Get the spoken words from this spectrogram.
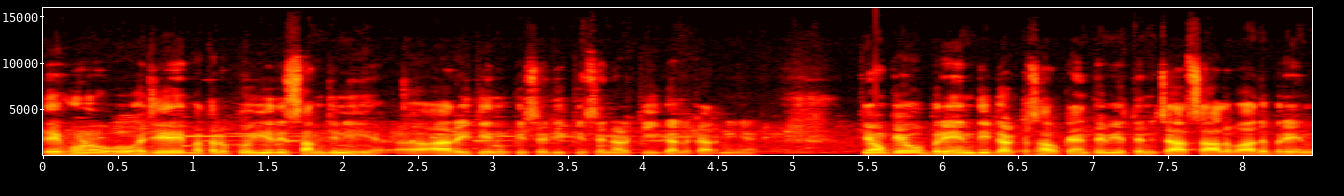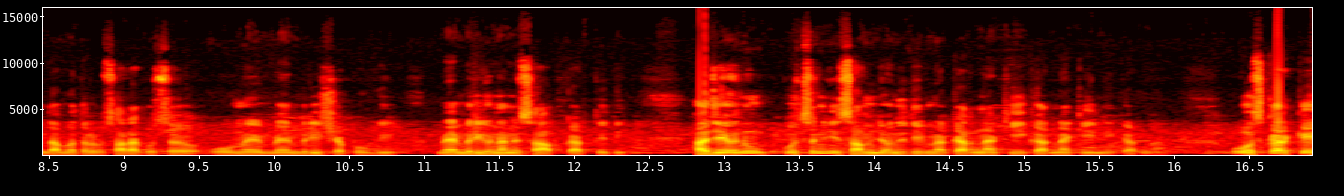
ਤੇ ਹੁਣ ਉਹ ਹਜੇ ਮਤਲਬ ਕੋਈ ਇਹਦੀ ਸਮਝ ਨਹੀਂ ਆ ਆ ਰਹੀ ਤੇ ਇਹਨੂੰ ਕਿਸੇ ਦੀ ਕਿਸੇ ਨਾਲ ਕੀ ਗੱਲ ਕਰਨੀ ਹੈ। ਕਿਉਂਕਿ ਉਹ ਬ੍ਰੇਨ ਦੀ ਡਾਕਟਰ ਸਾਹਿਬ ਕਹਿੰਦੇ ਵੀ ਇਹ 3-4 ਸਾਲ ਬਾਅਦ ਬ੍ਰੇਨ ਦਾ ਮਤਲਬ ਸਾਰਾ ਕੁਝ ਉਵੇਂ ਮੈਮਰੀ ਛਪੂਗੀ, ਮੈਮਰੀ ਉਹਨਾਂ ਨੇ ਸਾਫ਼ ਕਰਤੀ ਸੀ ਹਜੇ ਉਹਨੂੰ ਕੁਝ ਨਹੀਂ ਸਮਝ ਆਉਂਦੀ ਸੀ ਮੈਂ ਕਰਨਾ ਕੀ ਕਰਨਾ, ਕੀ ਨਹੀਂ ਕਰਨਾ। ਉਸ ਕਰਕੇ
